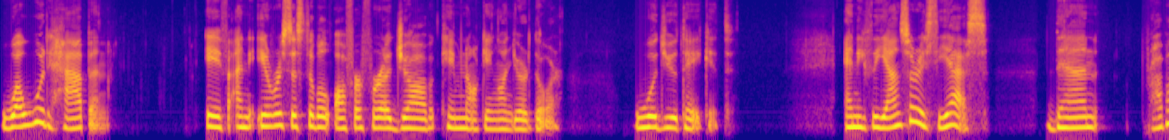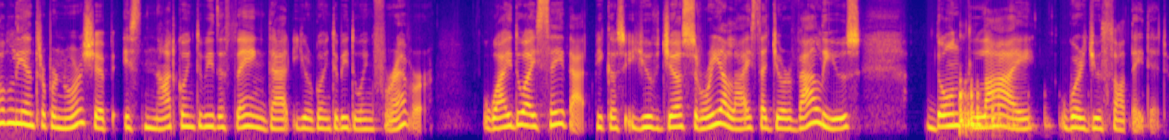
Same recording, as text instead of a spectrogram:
what would happen if an irresistible offer for a job came knocking on your door? Would you take it? And if the answer is yes, then probably entrepreneurship is not going to be the thing that you're going to be doing forever. Why do I say that? Because you've just realized that your values don't lie where you thought they did,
